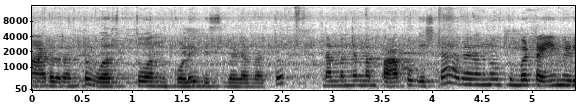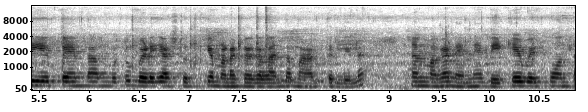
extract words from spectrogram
ಮಾಡಿದ್ರಂತೂ ವರ್ತು ಅಂದ್ಕೊಳ್ಳಿ ಬಿಸಿಬೇಳೆಬಾತು ನಮ್ಮನ್ನು ನಮ್ಮ ಪಾಪಗೆ ಇಷ್ಟ. ಆದರೆ ನಾನು ತುಂಬ ಟೈಮ್ ಹಿಡಿಯುತ್ತೆ ಅಂತ ಅಂದ್ಬಿಟ್ಟು ಬೆಳಗ್ಗೆ ಅಷ್ಟೊತ್ತಿಗೆ ಮಾಡೋಕ್ಕಾಗಲ್ಲ ಅಂತ ಮಾಡ್ತಿರ್ಲಿಲ್ಲ. ನನ್ನ ಮಗ ನೆನ್ನೆ ಬೇಕೇ ಬೇಕು ಅಂತ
